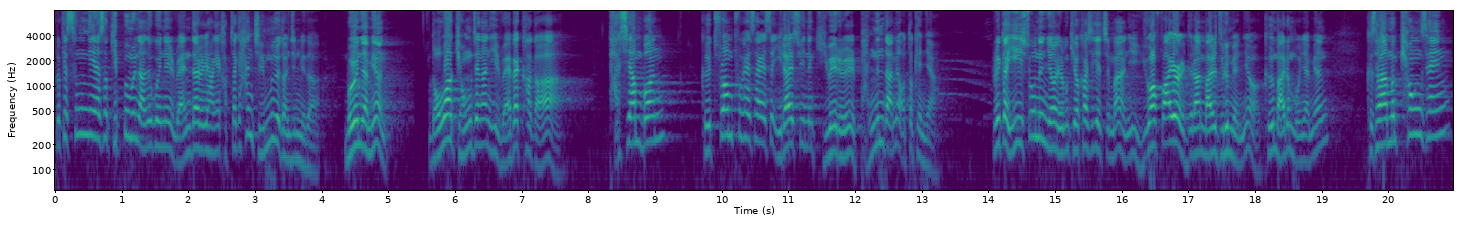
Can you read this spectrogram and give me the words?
그렇게 승리해서 기쁨을 나누고 있는 랜달을 향해 갑자기 한 질문을 던집니다. 뭐였냐면 너와 경쟁한 이 레베카가 다시 한번 그 트럼프 회사에서 일할 수 있는 기회를 받는다면 어떻겠냐? 그러니까 이 쇼는요, 여러분 기억하시겠지만 이 you are fired라는 말을 들으면요, 그 말은 뭐냐면 그 사람은 평생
